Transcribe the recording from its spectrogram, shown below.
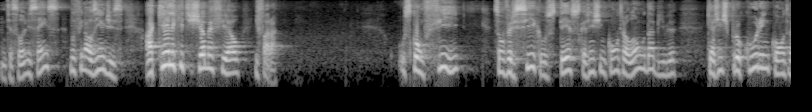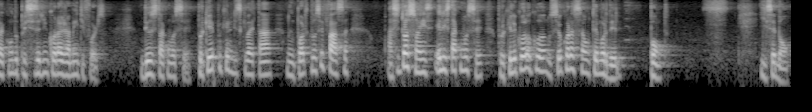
Em Tessalonicenses, no finalzinho diz: Aquele que te chama é fiel e fará. Os confie são versículos, textos que a gente encontra ao longo da Bíblia, que a gente procura e encontra quando precisa de encorajamento e força. Deus está com você. Por quê? Porque Ele diz que vai estar, não importa o que você faça, as situações, Ele está com você. Porque Ele colocou no seu coração o temor dele. Ponto. Isso é bom.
